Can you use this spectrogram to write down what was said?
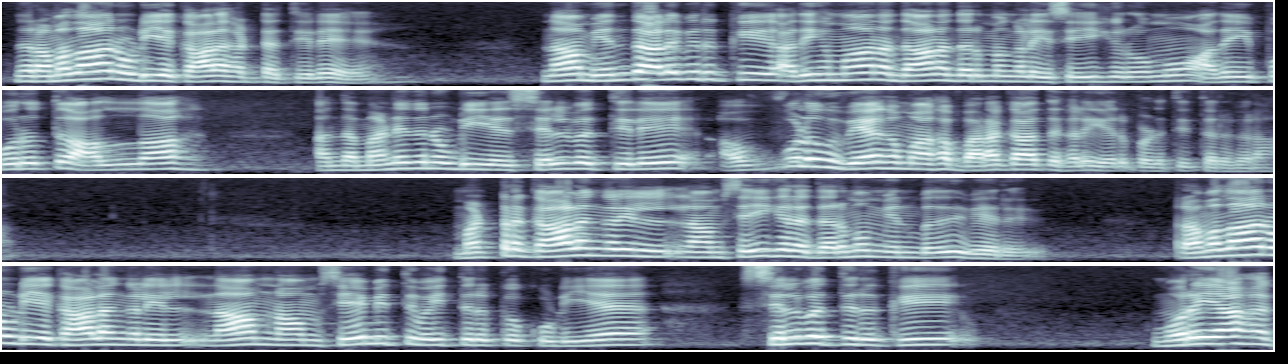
இந்த ரமதானுடைய காலகட்டத்திலே நாம் எந்த அளவிற்கு அதிகமான தான தர்மங்களை செய்கிறோமோ அதை பொறுத்து அல்லாஹ் அந்த மனிதனுடைய செல்வத்திலே அவ்வளவு வேகமாக பரக்காத்துகளை ஏற்படுத்தி தருகிறான். மற்ற காலங்களில் நாம் செய்கிற தர்மம் என்பது வேறு. ரமலானுடைய காலங்களில் நாம் நாம் சேமித்து வைத்திருக்கக்கூடிய செல்வத்திற்கு முறையாக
